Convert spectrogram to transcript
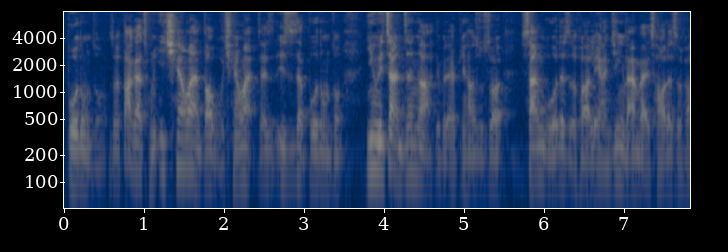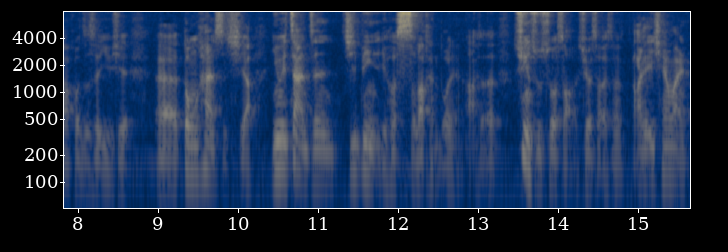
波动中，这大概从一千万到五千万，在一直在波动中，因为战争啊，对不对？比方说说三国的时候啊，两晋南北朝的时候啊，或者是有些呃东汉时期啊，因为战争疾病以后死了很多人啊，呃，迅速缩少，缺少是大概一千万人，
